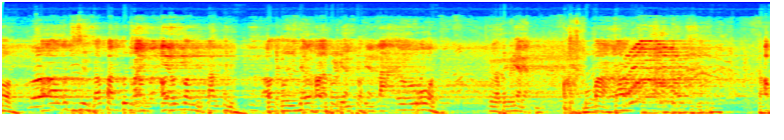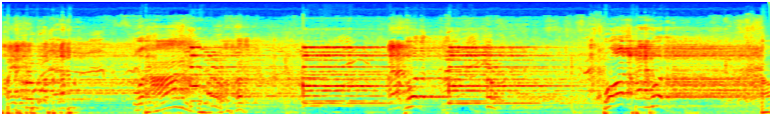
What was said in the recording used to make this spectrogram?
อลดีเป็นผับอยู่กี่บ่อ่าก็สิถ้าตั้งตัวนี้เอาเอาก้อนหินตั้งตัวนี้ตั้งตัวนี้เนี่ยผ่านไปไปเปลี่ยนก่อนเปลี่ยนละเอโอ้อยเออไปเปลี่ยนบ่มาครับเอาไปแล้วพูดเอาไปแล้วพูดโอ้ยอ่านไปแล้วพูดพูดเอาไปแล้วพูดเอา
